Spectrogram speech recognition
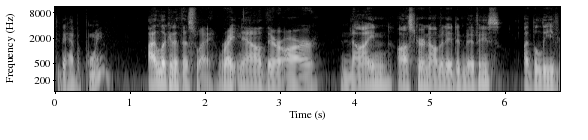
do they have a point? I look at it this way. Right now, there are nine Oscar nominated movies I believe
